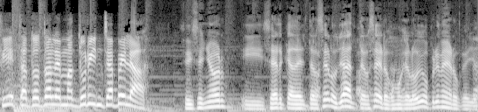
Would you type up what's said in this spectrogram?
Fiesta total en Maturín, Chapela. Sí, señor. Y cerca del tercero, ya el tercero, como que lo digo primero que yo.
